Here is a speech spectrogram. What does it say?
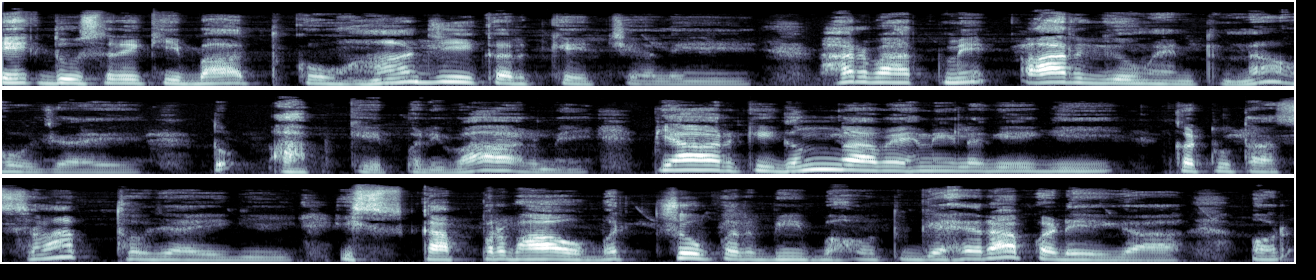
एक दूसरे की बात को हाँ जी करके चलें। हर बात में आर्ग्यूमेंट ना हो जाए तो आपके परिवार में प्यार की गंगा बहने लगेगी, कटुता समाप्त हो जाएगी। इसका प्रभाव बच्चों पर भी बहुत गहरा पड़ेगा और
